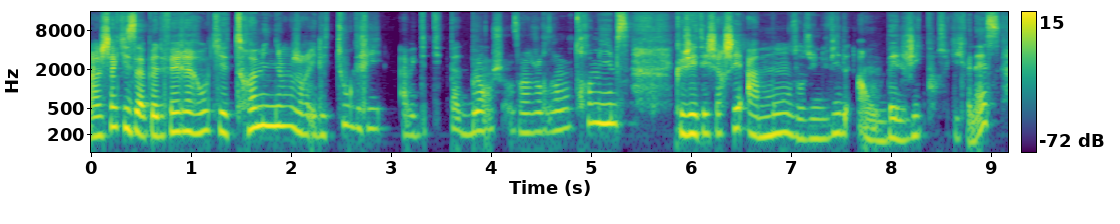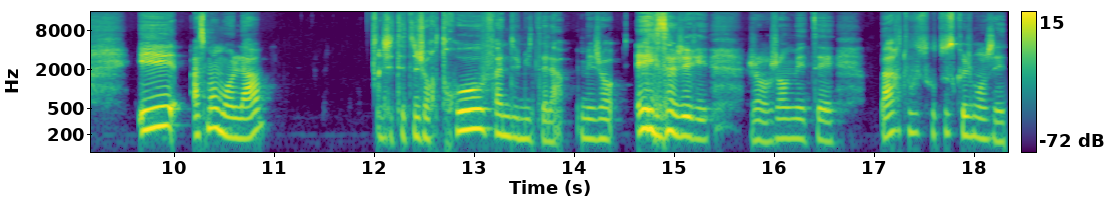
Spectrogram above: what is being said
un chat qui s'appelle Ferrero qui est trop mignon, genre il est tout gris avec des petites pattes blanches, enfin genre vraiment trop mimes, que j'ai été chercher à Mons dans une ville en Belgique pour ceux qui connaissent. Et à ce moment-là, j'étais genre trop fan de Nutella, mais genre exagéré. Genre j'en mettais partout sur tout ce que je mangeais,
